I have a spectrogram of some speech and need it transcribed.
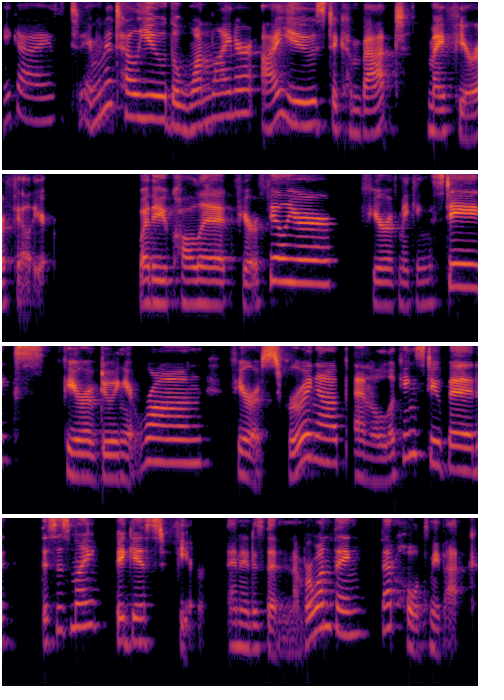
Hey guys, today I'm going to tell you the one liner I use to combat my fear of failure. Whether you call it fear of failure, fear of making mistakes, fear of doing it wrong, fear of screwing up and looking stupid, this is my biggest fear. And it is the number one thing that holds me back.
